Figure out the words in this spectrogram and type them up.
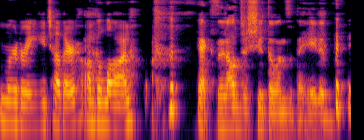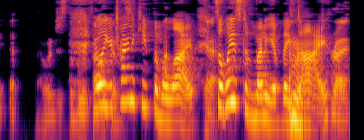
murdering each other on the lawn. yeah, because they'd all just shoot the ones that they hated. that were just the blue Falcons. Well, you're trying to keep them alive. Yeah, It's a waste of money if they hmm. die. right.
